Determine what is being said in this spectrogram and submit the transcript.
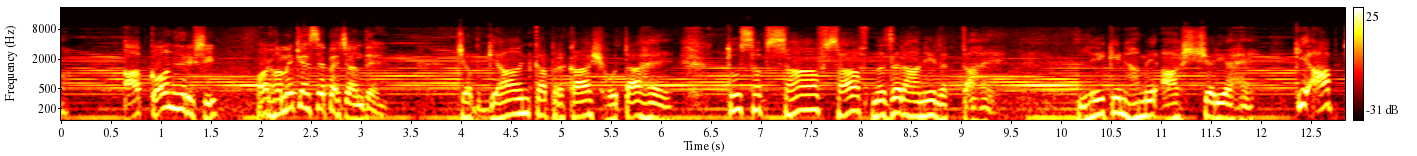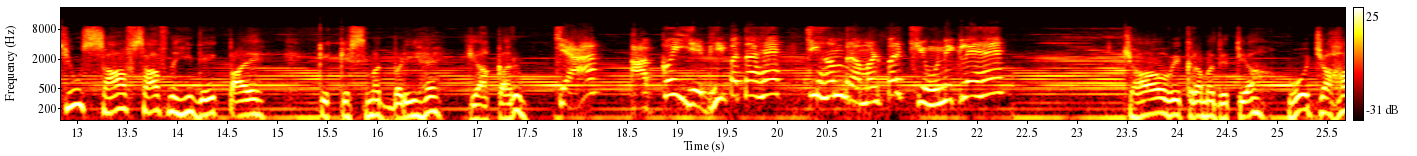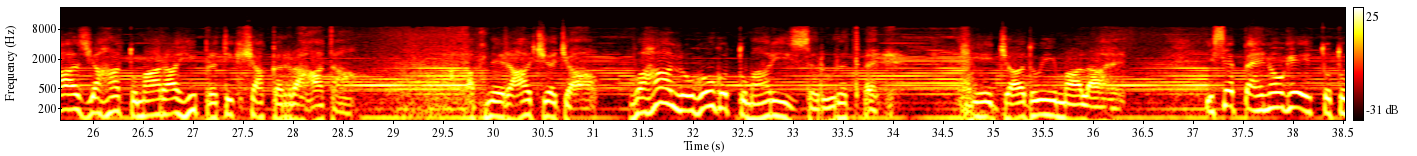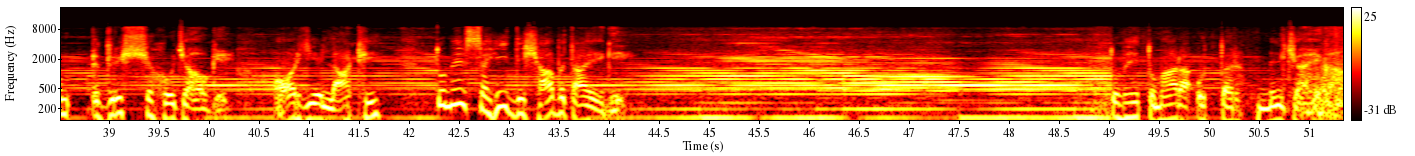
आप कौन है ऋषि? और हमें कैसे पहचानते हैं? जब ज्ञान का प्रकाश होता है तो सब साफ़ साफ़ नज़र आने लगता है। लेकिन हमें आश्चर्य है कि आप क्यों साफ़ साफ़ नहीं देख पाए कि किस्मत बड़ी है या कर्म। क्या आपको ये भी पता है कि हम भ्रमण पर क्यों निकले हैं? जाओ विक्रमादित्य वो जहाज़ यहाँ तुम्हारा ही प्रतीक्षा कर रहा था। अपने राज्य जाओ। वहाँ लोगों को तुम्हारी ज़रूरत है। ये जादुई माला है। इसे पहनोगे तो तुम अदृश्य हो जाओगे, और ये लाठी तुम्हें सही दिशा बताएगी। तुम्हें तुम्हारा उत्तर मिल जाएगा।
